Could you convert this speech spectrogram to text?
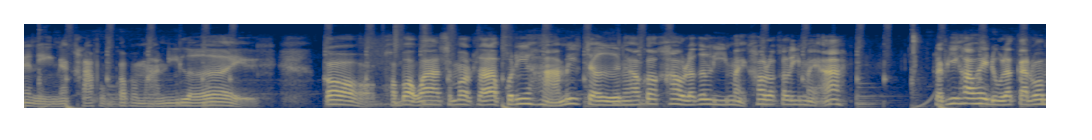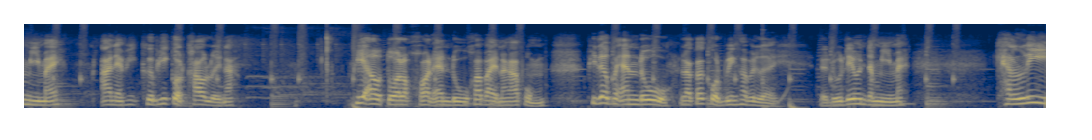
นั่นเองนะครับผมก็ประมาณนี้เลย ก็ขอบอกว่าสำหรับสำหรับคนที่หาไม่เจอนะครับ ก็เข้าแล้วก็รีใหม่เข้าแล้วก็รีใหม่อะแล้วพี่เข้าให้ดูแล้วกันว่ามีไหมอะเนี่ยพี่คือพี่กดเข้าเลยนะพี่เอาตัวละครแอนดูเข้าไปนะครับผม พี่เลือกเป็นแอนดู แล้วก็กดวิ่งเข้าไปเลย เดี๋ยวดูดิมันจะมีไหม แคลลี่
